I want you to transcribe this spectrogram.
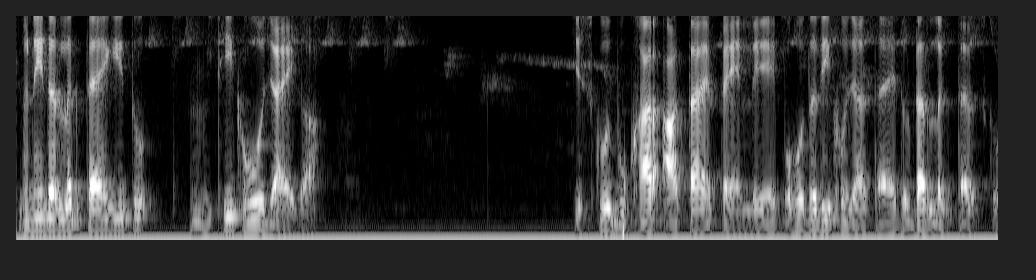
क्यों नहीं डर लगता है कि तो हम्म, ठीक हो जाएगा? जिसको बुखार आता है पहले बहुत अधिक हो जाता है तो डर लगता है उसको।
